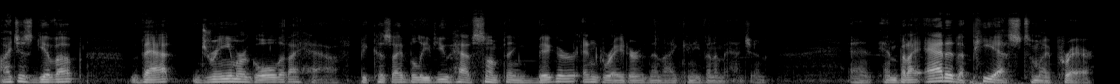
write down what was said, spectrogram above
I just give up that dream or goal that I have because I believe you have something bigger and greater than I can even imagine. And, and but I added a PS to my prayer.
